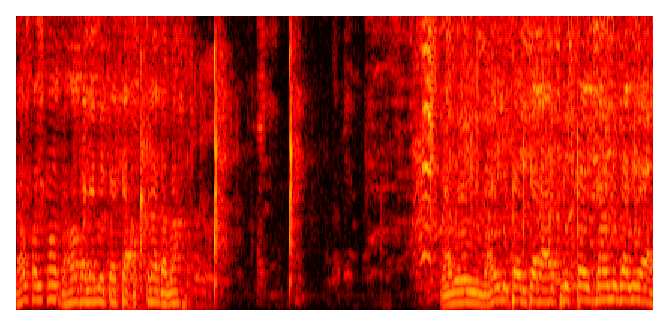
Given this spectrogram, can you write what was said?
धाव फलकावर धावा बाला मिळतात त्या अकरा धावा. यावेळी वाईडचा इशारा अतिरिक्त एक धाव निघाली आहे.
